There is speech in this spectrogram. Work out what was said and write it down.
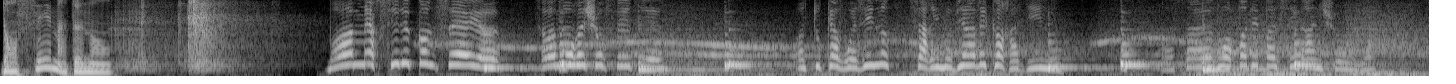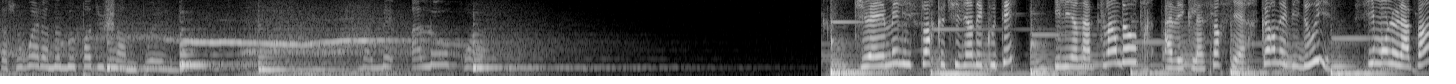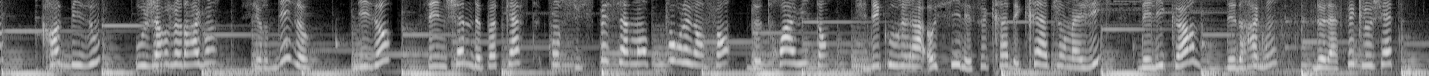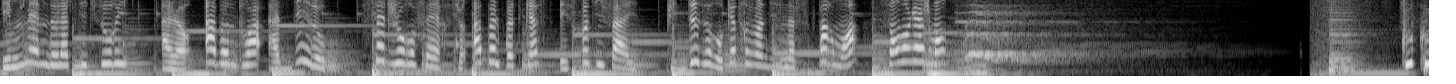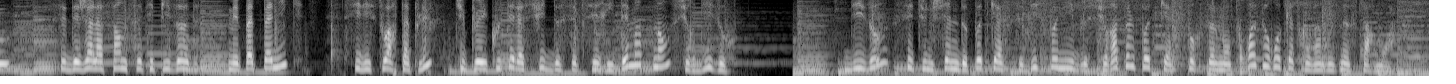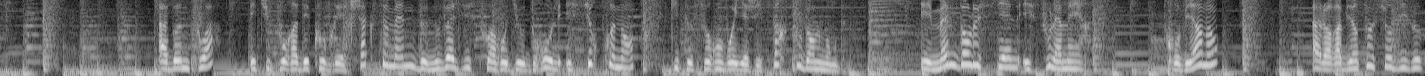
dansez maintenant. Bon, merci du conseil, ça va me réchauffer, tiens. En tout cas, voisine, ça rime bien avec radine. Ça ne doit pas dépasser grand-chose. Ça se voit, elle n'a même pas du shampoing. Non mais allô, quoi? Tu as aimé l'histoire que tu viens d'écouter? Il y en a plein d'autres avec la sorcière Cornebidouille, Simon le lapin, Croque Bisou ou Georges le dragon sur Dizo. Dizo, c'est une chaîne de podcast conçue spécialement pour les enfants de 3 à 8 ans. Tu découvriras aussi les secrets des créatures magiques, des licornes, des dragons de la fée clochette et même de la petite souris. Alors abonne-toi à Diso. 7 jours offerts sur Apple Podcast et Spotify. Puis 2,99€ par mois sans engagement. Coucou C'est déjà la fin de cet épisode, mais pas de panique Si l'histoire t'a plu, tu peux écouter la suite de cette série dès maintenant sur Dizo. Dizo, c'est une chaîne de podcast disponible sur Apple Podcast pour seulement 3,99€ par mois. Abonne-toi et tu pourras découvrir chaque semaine de nouvelles histoires audio drôles et surprenantes qui te feront voyager partout dans le monde. Et même dans le ciel et sous la mer. Trop bien, non? Alors à bientôt sur Dizo.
